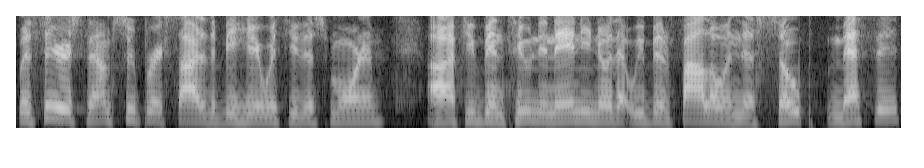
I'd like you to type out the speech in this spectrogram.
But seriously, I'm super excited to be here with you this morning. Uh, if you've been tuning in, you know that we've been following the SOAP method.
